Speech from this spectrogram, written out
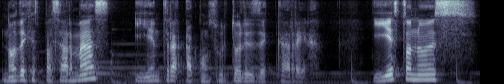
no dejes pasar más y entra a consultores de carrera. Y esto no es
